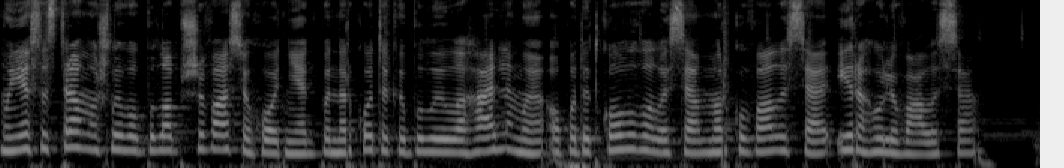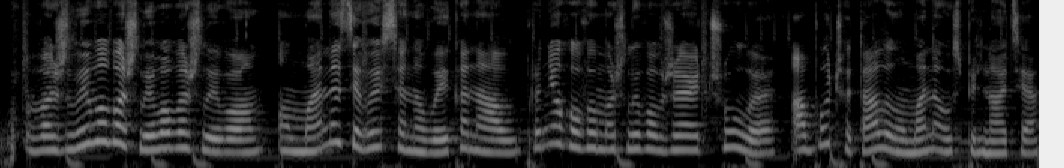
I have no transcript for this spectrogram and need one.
Моя сестра, можливо, була б жива сьогодні, якби наркотики були легальними, оподатковувалися, маркувалися і регулювалися. Важливо, важливо, важливо. У мене з'явився новий канал. Про нього ви, можливо, вже чули або читали у мене у спільноті.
